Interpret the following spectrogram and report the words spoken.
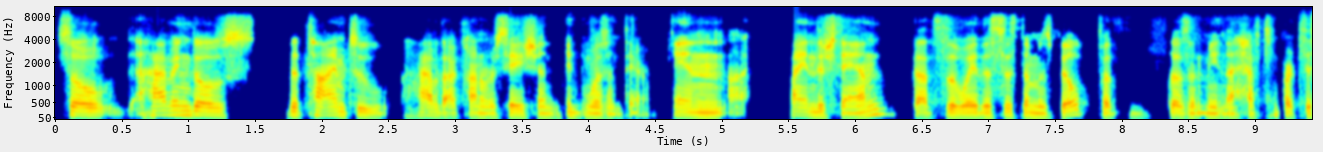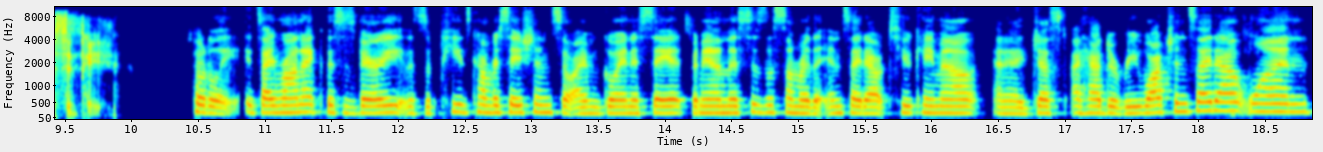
so having those the time to have that conversation, it wasn't there. And I understand that's the way the system is built, but doesn't mean I have to participate. Totally. It's ironic. This is very, it's a PEDS conversation. So I'm going to say it. But man, this is the summer that Inside Out 2 came out. And I just, I had to rewatch Inside Out 1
